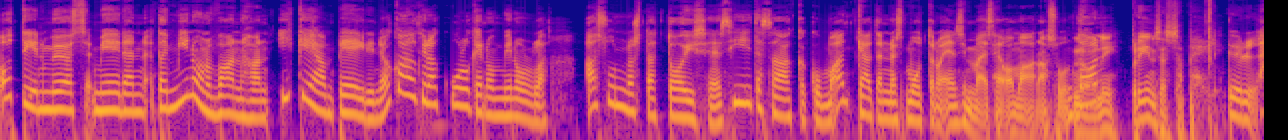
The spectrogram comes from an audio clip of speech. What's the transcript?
otin myös meidän, tai minun vanhan Ikean peilin, joka on kyllä kulkenut minulla asunnosta toiseen siitä saakka, kun mä oon käytännössä muuttanut ensimmäiseen omaan asuntoon. No niin, prinsessapeili. Kyllä.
